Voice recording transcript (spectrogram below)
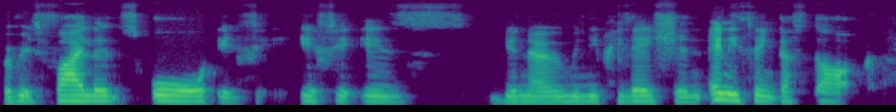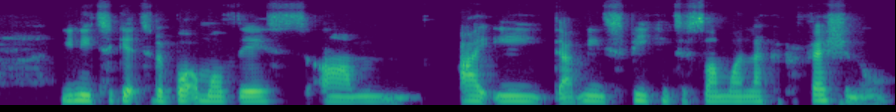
whether it's violence or if if it is, you know, manipulation, anything that's dark. You need to get to the bottom of this. Um, i.e., that means speaking to someone like a professional,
